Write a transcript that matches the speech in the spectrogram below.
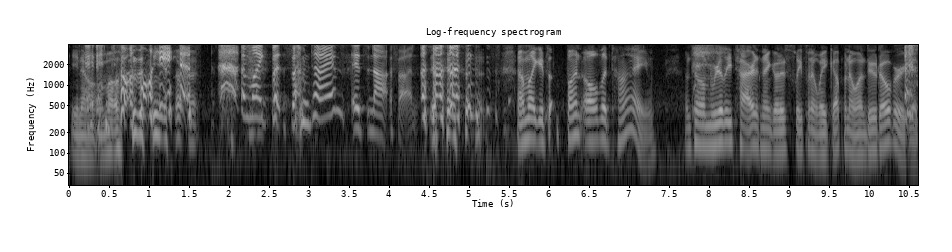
you know. It I'm totally you know? is. I'm like, but sometimes it's not fun. I'm like, it's fun all the time until I'm really tired and then I go to sleep and I wake up and I want to do it over again.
